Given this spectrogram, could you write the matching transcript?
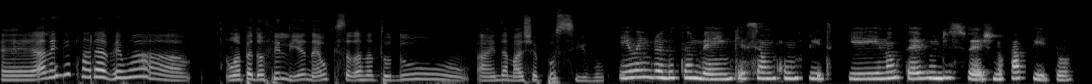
É, além de, claro, haver uma, uma pedofilia, né? O que se torna tudo ainda mais repulsivo. E lembrando também que esse é um conflito que não teve um desfecho no capítulo.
